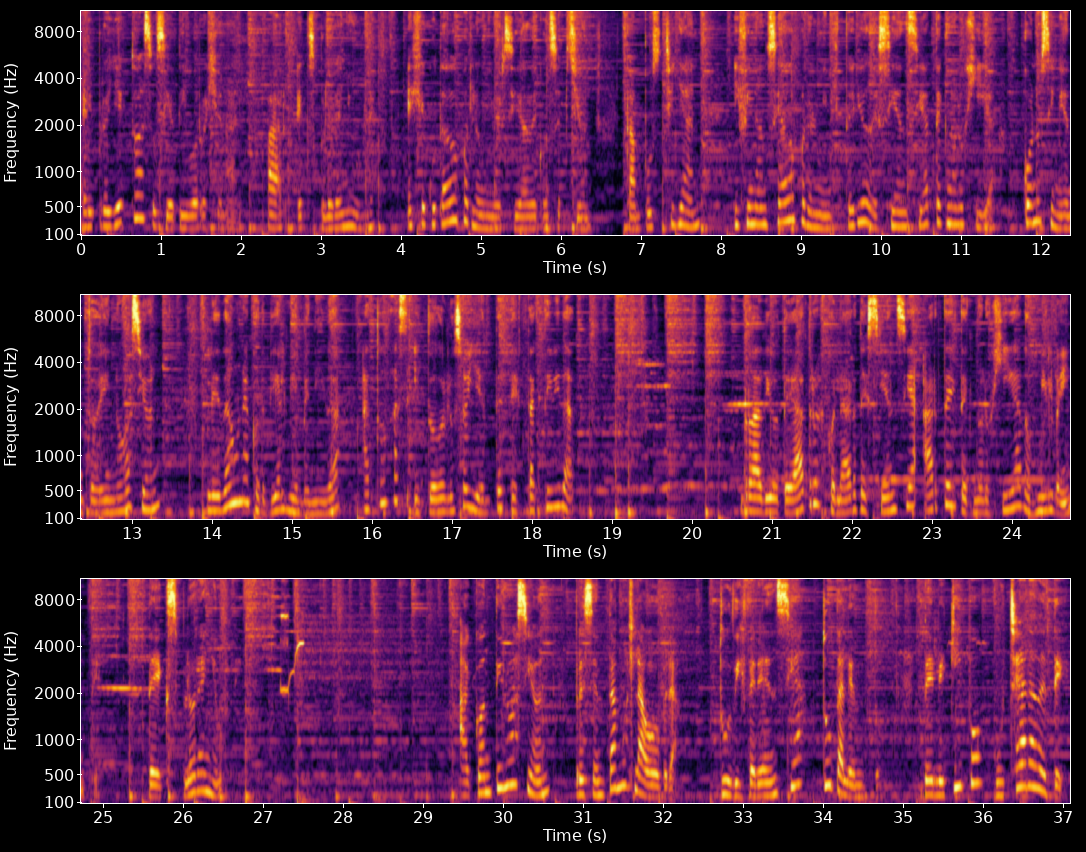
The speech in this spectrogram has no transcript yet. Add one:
el proyecto asociativo regional PAR Explora Ñuble, ejecutado por la Universidad de Concepción, Campus Chillán, y financiado por el Ministerio de Ciencia, Tecnología, Conocimiento e Innovación, le da una cordial bienvenida a todas y todos los oyentes de esta actividad. Radio Teatro Escolar de Ciencia, Arte y Tecnología 2020, de Explora Ñuble. A continuación, presentamos la obra Tu diferencia, tu talento, del equipo Cuchara de Té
